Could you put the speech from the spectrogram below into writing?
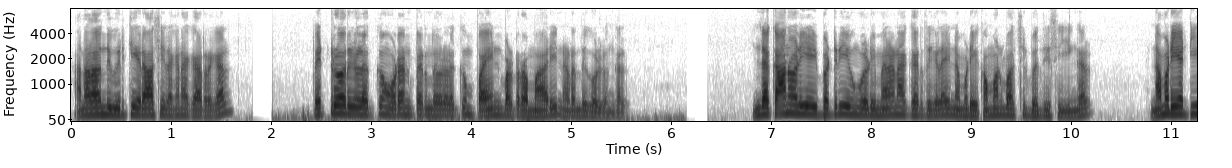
அதனால் வந்து விருச்சிக ராசி லக்னக்காரர்கள் பெற்றோர்களுக்கும் உடன் பிறந்தவர்களுக்கும் பயன்படுற மாதிரி நடந்து கொள்ளுங்கள். இந்த காணொலியை பற்றி உங்களுடைய மரண கருத்துக்களை நம்முடைய கமெண்ட் பாக்ஸில் பதிவு செய்யுங்கள். நம்முடைய T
